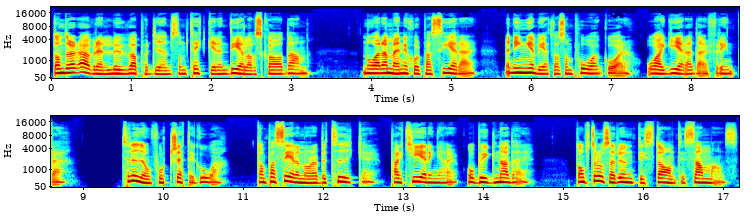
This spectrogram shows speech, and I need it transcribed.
De drar över en luva på James som täcker en del av skadan. Några människor passerar, men ingen vet vad som pågår och agerar därför inte. Trion fortsätter gå. De passerar några butiker, parkeringar och byggnader. De strosar runt i stan tillsammans.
